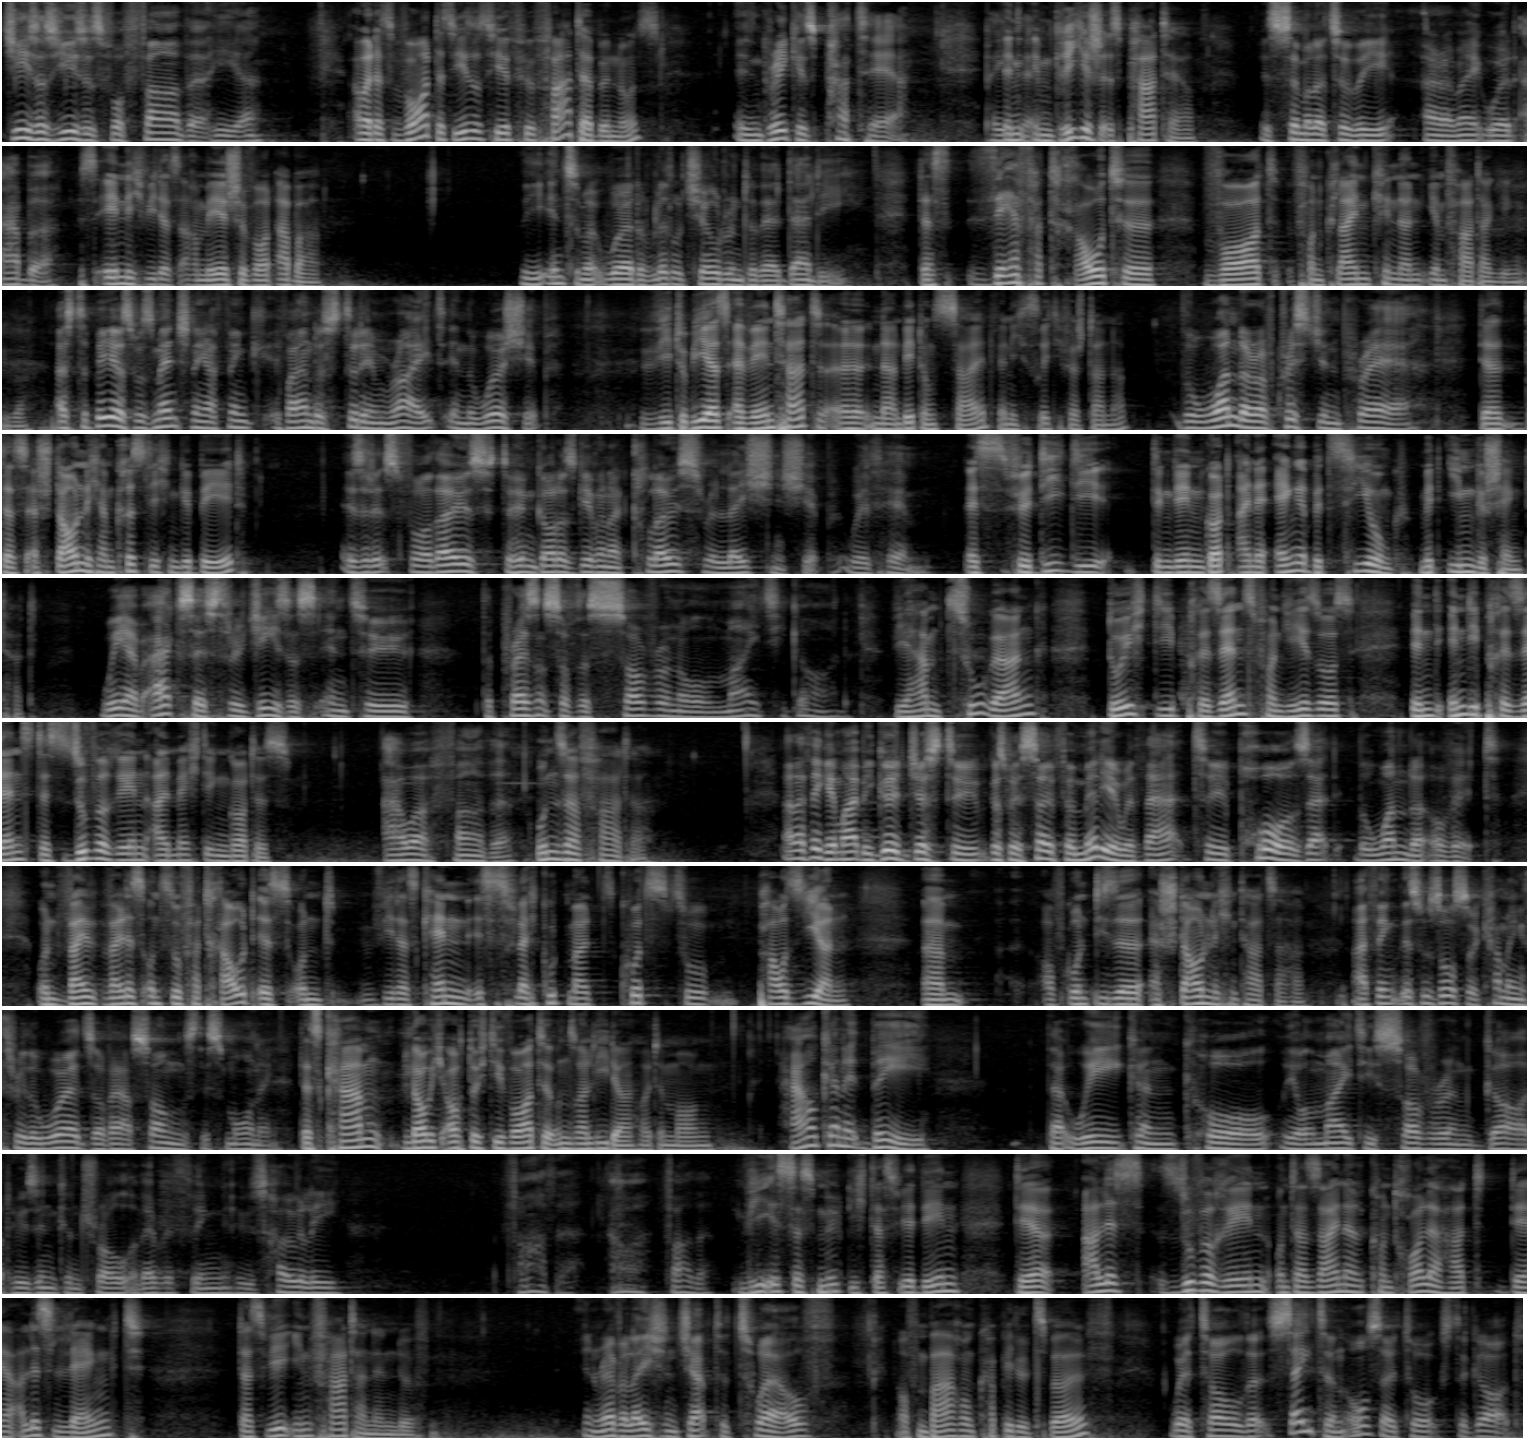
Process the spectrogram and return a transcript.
Jesus uses for father here Aber das Wort, das Jesus hier für Vater benutzt, in Greek is pater. in, Pater. im Griechisch ist Pater, is similar to the Aramaic word Abba, ist ähnlich wie das aramäische Wort Abba. the intimate word of little children to their daddy. Das sehr vertraute Wort von kleinen Kindern ihrem Vater gegenüber. As Tobias was mentioning, I think, if I understood him right, in the worship, Wie Tobias erwähnt hat äh, in der Anbetungszeit, wenn ich es richtig verstanden habe, the wonder of Christian prayer der, das Erstaunliche am christlichen Gebet is that it's for those to whom God has given a close relationship with Him. ist für die, die, denen Gott eine enge Beziehung mit ihm geschenkt hat. We have access through Jesus into the presence of the sovereign, almighty God. Wir haben Zugang durch die Präsenz von Jesus in, in die Präsenz des souveränen, allmächtigen Gottes, our Father. unser Vater. And I think it might be good just to, because we're so familiar with that, to pause at the wonder of it. Und weil, weil das uns so vertraut ist und wir das kennen, ist es vielleicht gut, mal kurz zu pausieren, ähm, aufgrund dieser erstaunlichen Tatsache. I think this was also coming through the words of our songs this morning. Das kam, glaube ich, auch durch die Worte unserer Lieder heute Morgen. How can it be that we can call the Almighty Sovereign God, who's in control of everything, who's holy, Father, our Father? Wie ist das möglich, dass wir den, der alles souverän unter seiner Kontrolle hat, der alles lenkt, dass wir ihn Vater nennen dürfen? In Revelation chapter 12, Offenbarung Kapitel 12 we're told that Satan also talks to God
